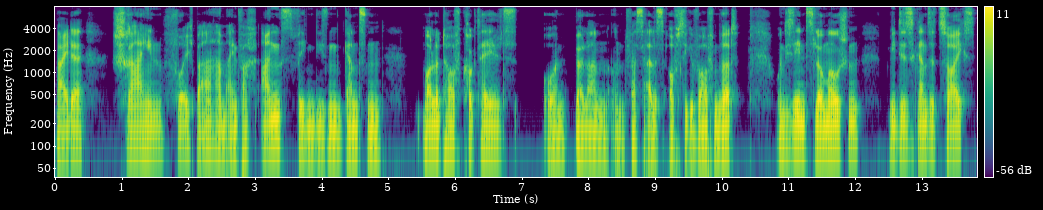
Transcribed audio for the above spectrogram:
Beide schreien furchtbar, haben einfach Angst wegen diesen ganzen Molotow-Cocktails und Böllern und was alles auf sie geworfen wird. Und ich sehe in Slow Motion, wie dieses ganze Zeugs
